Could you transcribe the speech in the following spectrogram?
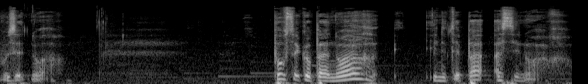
vous êtes noir. Pour ses copains noirs, il n'était pas assez noir.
